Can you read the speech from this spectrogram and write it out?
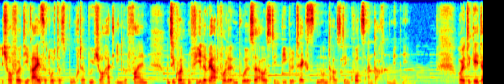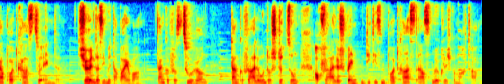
Ich hoffe, die Reise durch das Buch der Bücher hat Ihnen gefallen und Sie konnten viele wertvolle Impulse aus den Bibeltexten und aus den Kurzandachten mitnehmen. Heute geht der Podcast zu Ende. Schön, dass Sie mit dabei waren. Danke fürs Zuhören. Danke für alle Unterstützung, auch für alle Spenden, die diesen Podcast erst möglich gemacht haben.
